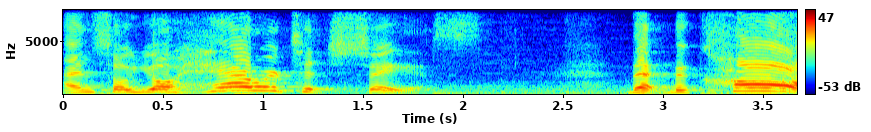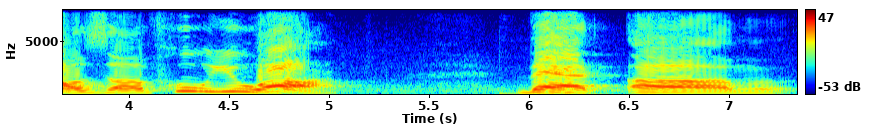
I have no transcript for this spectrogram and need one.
And so your heritage says that because of who you are, that um,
